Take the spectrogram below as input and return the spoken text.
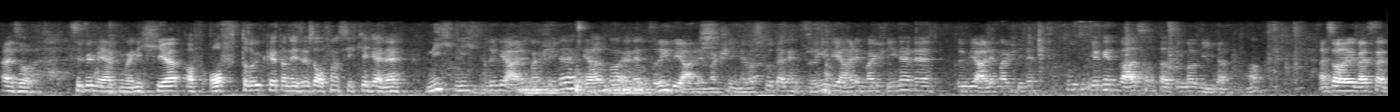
Also, Sie bemerken, wenn ich hier auf Off drücke, dann ist es offensichtlich eine nicht nicht triviale Maschine, ergo eine triviale Maschine. Was tut eine triviale Maschine? Eine triviale Maschine tut irgendwas und das immer wieder. Also ich weiß nicht,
